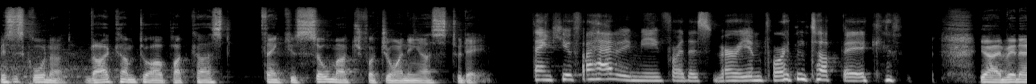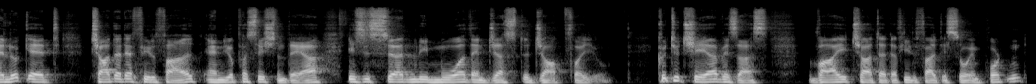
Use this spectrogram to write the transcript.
Mrs. Grohnert, welcome to our podcast. Thank you so much for joining us today. Thank you for having me for this very important topic. yeah, and when I look at Charta der Vielfalt and your position there, this is certainly more than just a job for you. Could you share with us why Charta der Vielfalt is so important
